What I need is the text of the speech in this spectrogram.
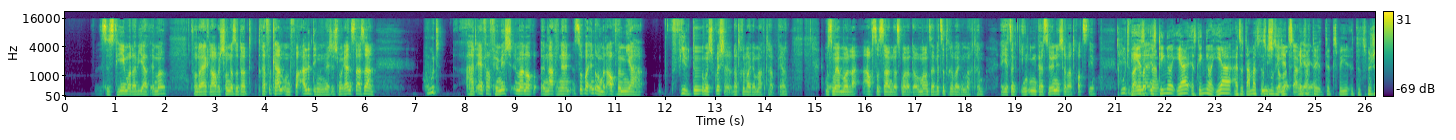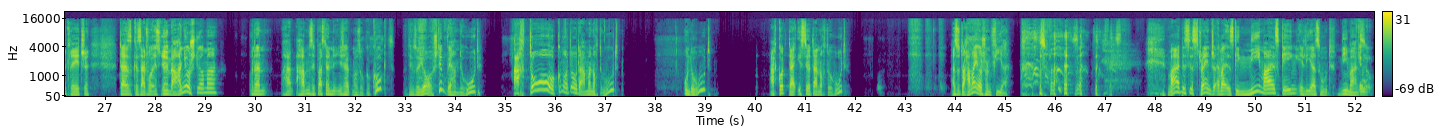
System oder wie auch immer. Von daher glaube ich schon, dass er dort treffen kann. Und vor allen Dingen möchte ich mal ganz klar sagen, Hut hat einfach für mich immer noch im Nachhinein super Änderungen gemacht, auch wenn mir viel dumme Sprüche darüber gemacht habe, ja muss man ja mal auch so sagen, dass wir da immer unsere Witze drüber gemat haben. Jetzt nicht gegen ihn persönlich, aber trotzdem. Gut, war nee, es, es ging nur eher, es ging nur eher, also damals, das muss ich jetzt einfach ja, ja. dazwischen grätsche, da ist gesagt wurde, ist ne Maranio-Stürmer. Und dann haben Sebastian und ich halt mal so geguckt und denken so, ja, stimmt, wir haben den Hut. Ach do, guck mal, do, da haben wir noch den Hut. Und der Hut. Ach Gott, da ist ja dann noch der Hut. Also da haben wir ja schon vier. War ein bisschen strange, aber es ging niemals gegen Elias Hut. Niemals. Genau.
